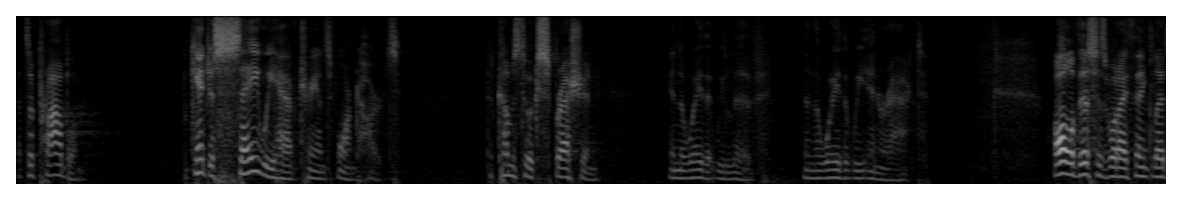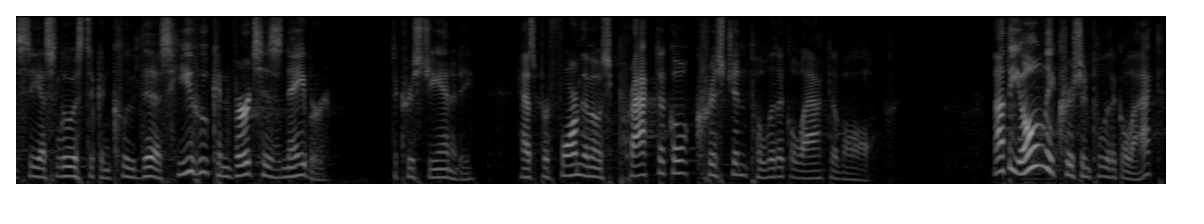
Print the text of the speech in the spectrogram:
That's a problem. We can't just say we have transformed hearts. That comes to expression in the way that we live, in the way that we interact. All of this is what I think led C.S. Lewis to conclude this He who converts his neighbor to Christianity has performed the most practical Christian political act of all. Not the only Christian political act,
